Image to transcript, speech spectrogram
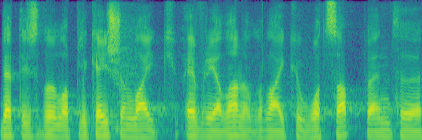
that is the application like every other, like WhatsApp. And uh,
